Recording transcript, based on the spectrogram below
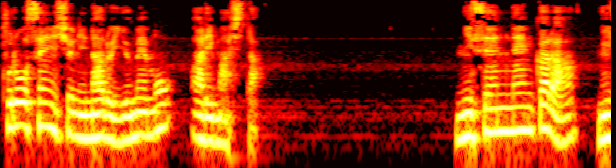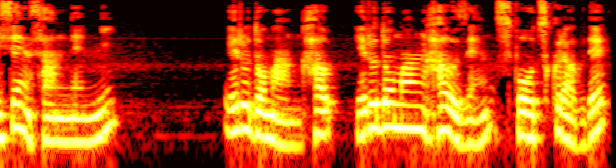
プロ選手になる夢もありました。2000年から2003年にエルドマンハウエルドマンハウゼンスポーツクラブで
